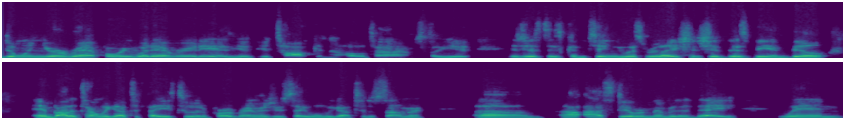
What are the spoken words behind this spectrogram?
doing your rep or whatever it is, you're, you're talking the whole time. So you it's just this continuous relationship that's being built. And by the time we got to phase two of the program, as you say, when we got to the summer, um, I, I still remember the day when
